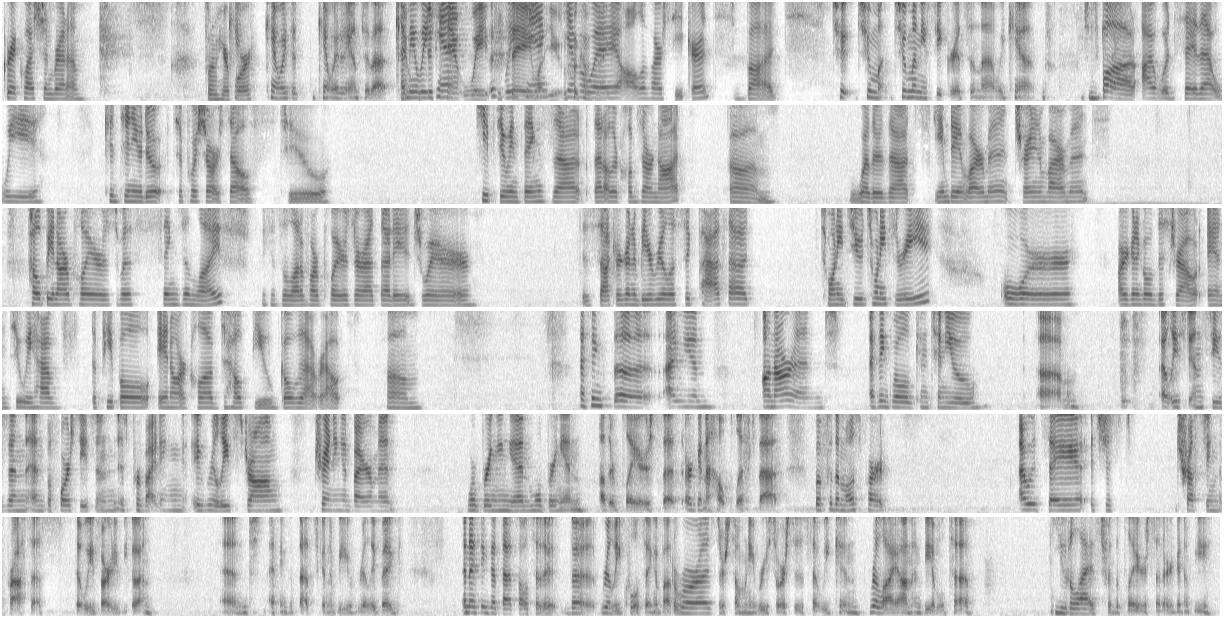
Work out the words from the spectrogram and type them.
Great question, Brenna. That's what I'm here for. Can't, can't wait to can't wait to answer that. Can't, I mean, we just can't, can't wait to say what you give what comes away next. all of our secrets, but Too too much too many secrets in that we can't. But I would say that we continue to to push ourselves to keep doing things that that other clubs are not. Um, whether that's game day environment, training environment, helping our players with things in life, because a lot of our players are at that age where is soccer going to be a realistic path at 22, 23? Or are you going to go this route? And do we have the people in our club to help you go that route? Um, I think the, I mean, on our end, I think we'll continue, um, at least in season and before season, is providing a really strong training environment. We're bringing in, we'll bring in other players that are going to help lift that. But for the most part, I would say it's just trusting the process that we've already begun. And I think that that's going to be really big and I think that that's also the, the really cool thing about Aurora is there's so many resources that we can rely on and be able to utilize for the players that are going to be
